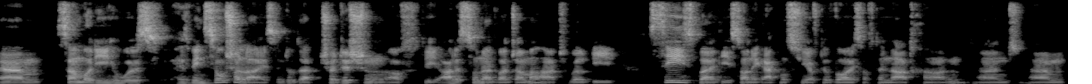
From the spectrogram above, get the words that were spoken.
um, somebody who was has been socialized into that tradition of the Ahl Sunnat wal Jamaat will be seized by the sonic atmosphere of the voice of the Natran. And um,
